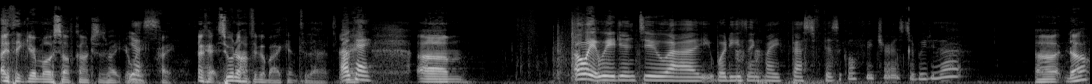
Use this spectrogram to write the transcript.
I think you're most self conscious about your Yes. weight. Right. Okay, so we don't have to go back into that. right? Okay. Um, Oh wait, we didn't do. Uh, what do you think my best physical feature is? Did we do that? Uh, no,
